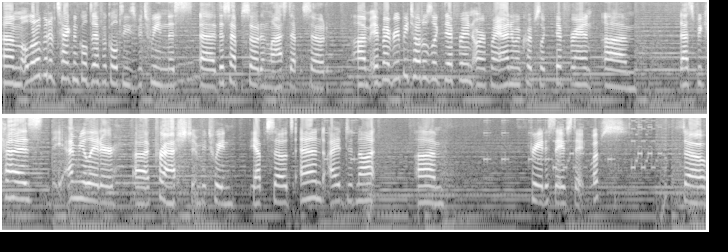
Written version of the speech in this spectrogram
um, a little bit of technical difficulties between this uh, this episode and last episode. Um, if my rupee totals look different or if my item equips look different, um, that's because the emulator uh, crashed in between the episodes and I did not um, create a save state. Whoops. So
